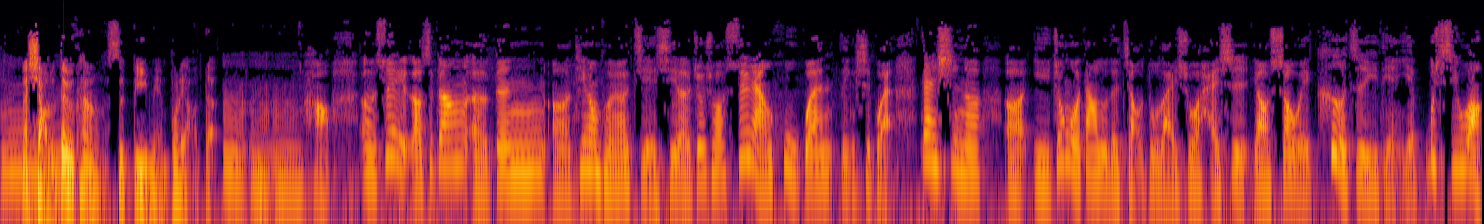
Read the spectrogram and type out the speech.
嗯那小的对抗是避免不了的。嗯嗯嗯，好，呃，所以老师刚呃跟呃听众朋友解析了，就是说虽然互关领事馆，但是呢，呃，以中国大陆的角度来说，还是要稍微克制一点，也不希望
